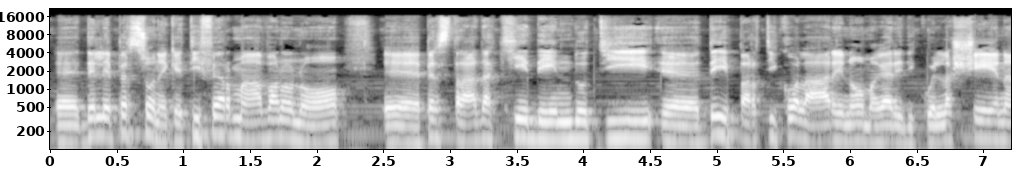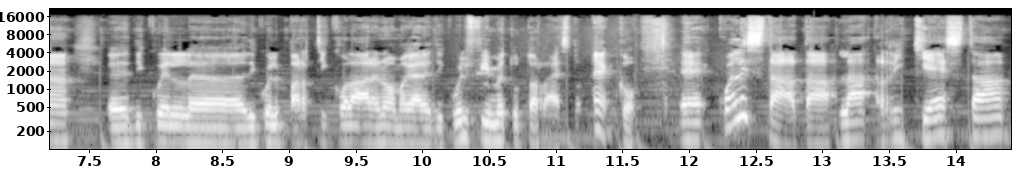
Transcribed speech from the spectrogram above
eh, delle persone che ti fermavano no, eh, per strada chiedendoti eh, dei particolari, no, magari di quella scena, eh, di quel, di, quel, particolare, no, magari di quel film e tutto il resto. Ecco, qual è stata la richiesta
